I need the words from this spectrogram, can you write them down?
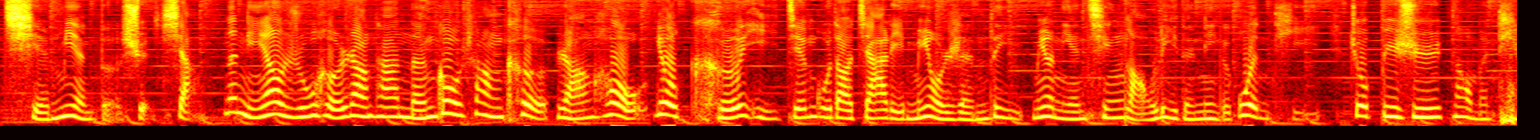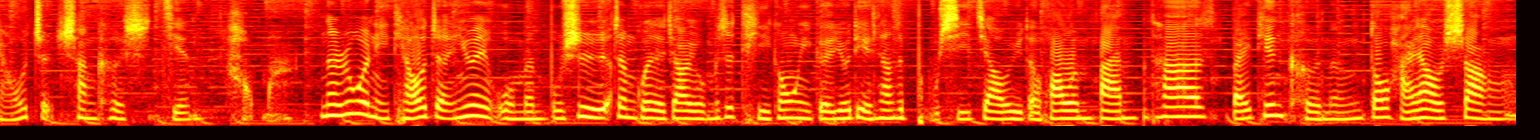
前面的选项。那你要如何让他能够上课，然后又可以兼顾到家里没有人力、没有年轻劳力的那个问题？就必须，那我们调整上课时间好吗？那如果你调整，因为我们不是正规的教育，我们是提供一个有点像是补习教育的华文班，他白天可能都还要上。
